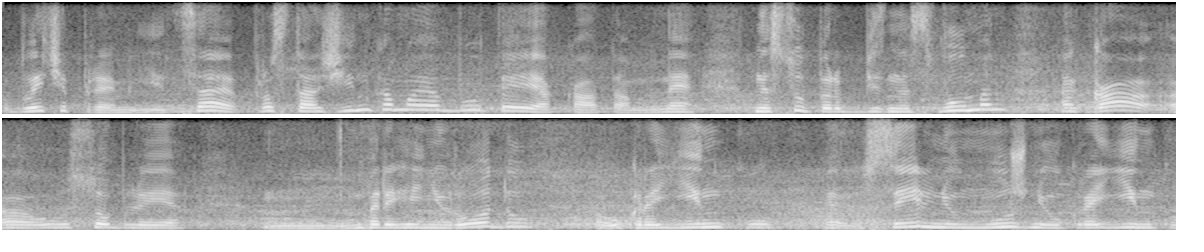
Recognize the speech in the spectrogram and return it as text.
обличчя премії. Це проста жінка має бути, яка там не, не супер бізнесвумен, яка е, уособлює берегиню роду, українку, е, сильну, мужню українку,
